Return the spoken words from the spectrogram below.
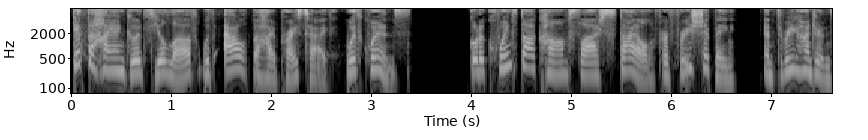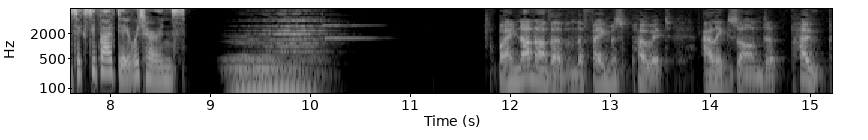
Get the high-end goods you'll love without the high price tag with Quince. Go to quince.com slash style for free shipping and 365-day returns. By none other than the famous poet Alexander Pope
